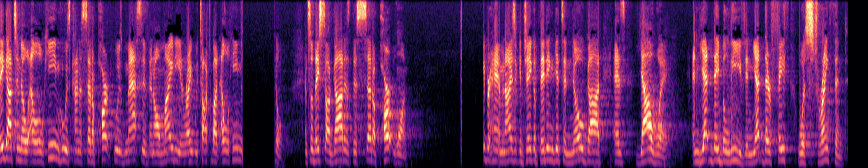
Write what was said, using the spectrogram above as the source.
They got to know Elohim, who is kind of set apart, who is massive and almighty. And right, we talked about Elohim. And so they saw God as this set apart one. Abraham and Isaac and Jacob, they didn't get to know God as Yahweh. And yet they believed, and yet their faith was strengthened.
